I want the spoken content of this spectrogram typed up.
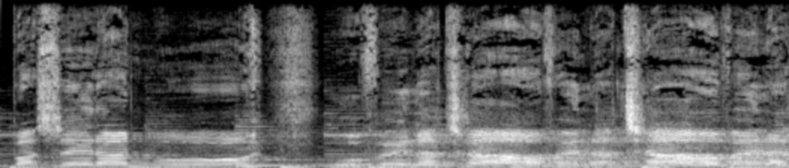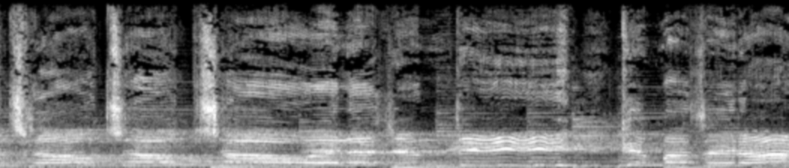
Passeranno. Oh vela ciao, vela ciao, vela ciao, ciao, ciao, e le genti che passeranno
